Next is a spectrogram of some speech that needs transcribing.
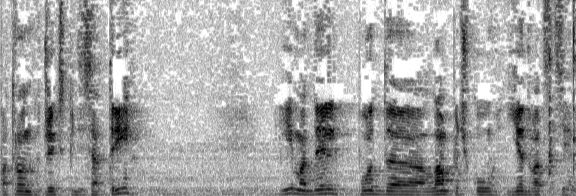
патрон GX53 и модель под э, лампочку E27.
